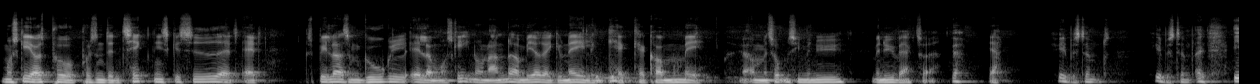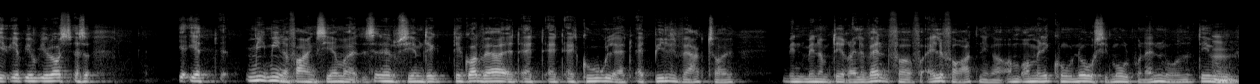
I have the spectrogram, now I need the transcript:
måske også på, på sådan den tekniske side, at, at spillere som Google, eller måske nogle andre mere regionale, kan, kan komme med, om man så må sige, med nye, med nye værktøjer. Ja. Ja. Helt bestemt. Helt bestemt. Jeg, jeg, jeg, jeg vil også, altså, jeg, jeg, min, min erfaring siger mig, at du siger, at det, det kan godt være, at, at, at, at Google er et, et billigt værktøj, men, men om det er relevant for, for alle forretninger, om, om man ikke kunne nå sit mål på en anden måde, det er jo, mm.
